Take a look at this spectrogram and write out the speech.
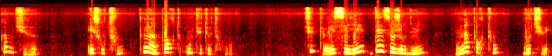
comme tu veux, et surtout, peu importe où tu te trouves. Tu peux essayer dès aujourd'hui, n'importe où, d'où tu es.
